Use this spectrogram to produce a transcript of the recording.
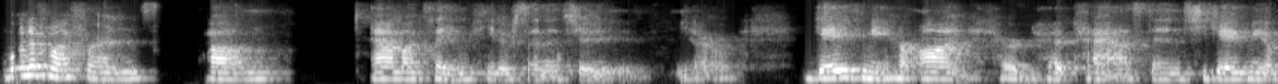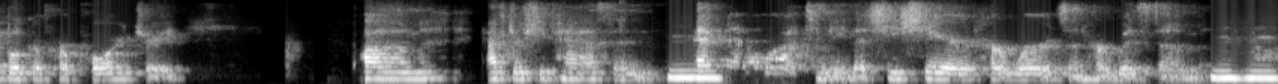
one of my friends, um, Alma Clayton-Pedersen, and she, you know, gave me her aunt her had passed, and she gave me a book of her poetry um, after she passed, and mm-hmm. that meant a lot to me that she shared her words and her wisdom. Mm-hmm.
